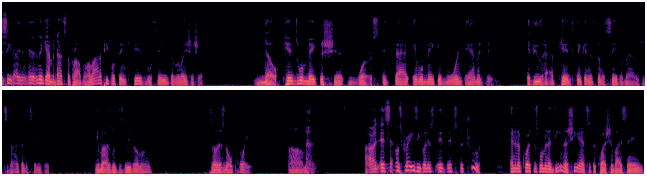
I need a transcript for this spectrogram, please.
See, and again, but that's the problem. A lot of people think kids will save the relationship. No, kids will make the shit worse. In fact, it will make it more damaging. If you have kids thinking it's going to save a marriage, it's not going to save it. You might as well just leave it alone. So there's no point. Um, uh, it sounds crazy, but it's it, it's the truth. And then, of course, this woman, Adina, she answers the question by saying,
